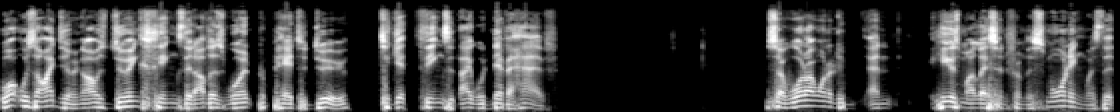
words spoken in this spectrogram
what was I doing? I was doing things that others weren't prepared to do to get things that they would never have. So what I wanted to, and here's my lesson from this morning was that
